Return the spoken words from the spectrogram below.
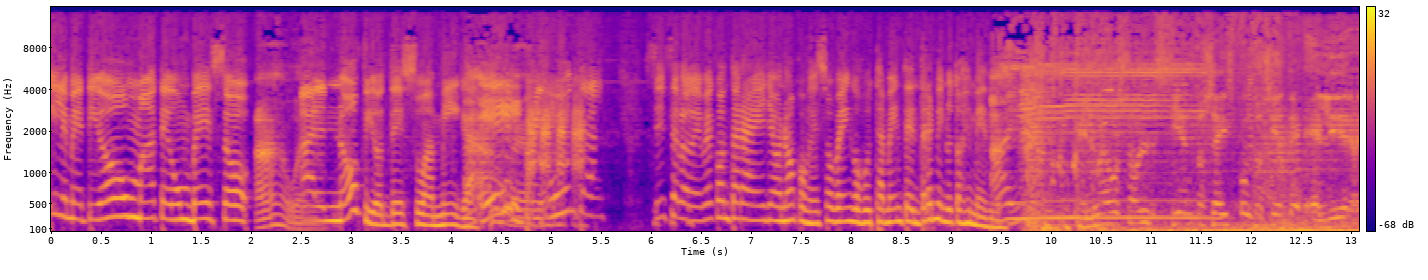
y le metió un mate, un beso Ah, bueno. al novio de su amiga. Ah, y bueno. preguntan si se lo debe contar a ella o no. Con eso vengo justamente en tres minutos y medio. El nuevo Sol 106.7, el líder.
